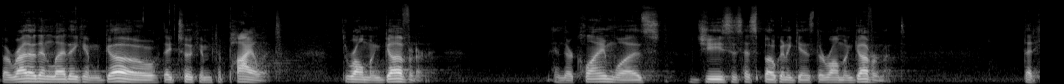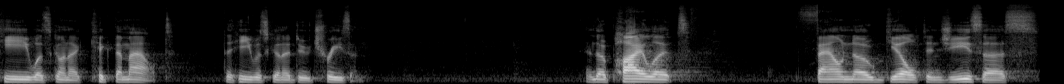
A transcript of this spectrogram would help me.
But rather than letting him go, they took him to Pilate, the Roman governor. And their claim was Jesus has spoken against the Roman government, that he was going to kick them out, that he was going to do treason. And though Pilate found no guilt in Jesus,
